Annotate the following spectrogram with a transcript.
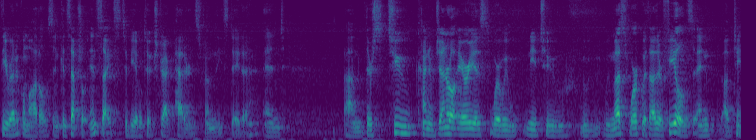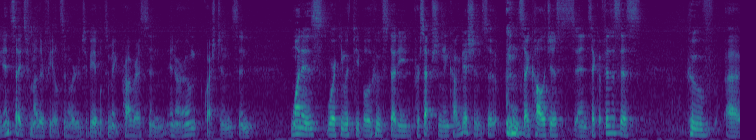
theoretical models and conceptual insights to be able to extract patterns from these data. And um, there's two kind of general areas where we need to, we, must work with other fields and obtain insights from other fields in order to be able to make progress in, in our own questions. And one is working with people who've studied perception and cognition, so psychologists and psychophysicists who've uh,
